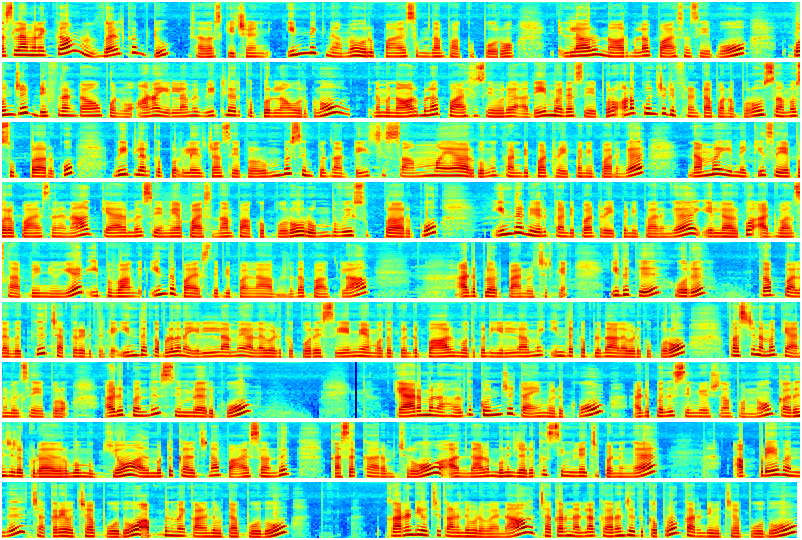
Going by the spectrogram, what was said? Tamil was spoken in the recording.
அஸ்லாம் வலைக்கம் வெல்கம் டு சதாஸ் கிச்சன் இன்றைக்கி நாம் ஒரு பாயசம் தான் பார்க்க போகிறோம் எல்லோரும் நார்மலாக பாயசம் செய்வோம். கொஞ்சம் டிஃப்ரெண்ட்டாகவும் பண்ணுவோம். ஆனால் எல்லாமே வீட்டில் இருக்க பொருளாகவும் இருக்கணும். நம்ம நார்மலாக பாயசம் செய்வோம் அதே மாதிரி தான் செய்ய போகிறோம் ஆனால் கொஞ்சம் டிஃப்ரெண்ட்டாக பண்ண போகிறோம் செம்ம சூப்பராக இருக்கும். வீட்டில் இருக்க பொருளே தான் செய்ய போகிறோம் ரொம்ப சிம்பிள் தான். டேஸ்ட்டு செம்மையாக இருக்குங்க. கண்டிப்பாக ட்ரை பண்ணி பாருங்கள் நம்ம இன்றைக்கி செய்ய போகிற பாயசம் கேரமல் சேமியா பாயசம் தான் பார்க்க போகிறோம் ரொம்பவே சூப்பராக இருக்கும். இந்த நியூ இயர் கண்டிப்பாக ட்ரை பண்ணி பாருங்கள் எல்லாருக்கும் அட்வான்ஸ் ஹாப்பி நியூ இயர் இப்போ வாங்க இந்த பாயசத்தை எப்படி பண்ணலாம் அப்படின்றத பார்க்கலாம். அடுப்பில் ஒரு பேன் வச்சுருக்கேன். இதுக்கு ஒரு கப் அளவுக்கு சர்க்கரை எடுத்திருக்கேன். இந்த கப்பில் தான் நான் எல்லாமே அளவு எடுக்க போகிறேன் சேமியா முதக்கொண்டு பால் முதக்கொண்டு எல்லாமே இந்த கப்பில் தான் அளவு எடுக்க போகிறோம் ஃபஸ்ட்டு நம்ம கேரமல் செய்ய போகிறோம் அடுப்பு வந்து சிம்மில் இருக்கும். கேரமல் ஆகிறது கொஞ்சம் டைம் எடுக்கும். அடுப்பு வந்து சிம்மில் வச்சு தான் பண்ணணும். கரிஞ்சிடக்கூடாது அது ரொம்ப முக்கியம். அது மட்டும் கரைஞ்சினா பாயசம் வந்து கசக்க ஆரம்பிச்சிரும். அதனால முடிஞ்ச அளவுக்கு சிம்மில் வச்சு பண்ணுங்கள் அப்படியே வந்து சர்க்கரை வச்சா போதும். அப்போ இந்த மாதிரி கலந்து விட்டால் போதும். கரண்டி வச்சு கலந்து விட வேணாம். சர்க்கரை நல்லா கரைஞ்சதுக்கப்புறம் கரண்டி வச்சா போதும்.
